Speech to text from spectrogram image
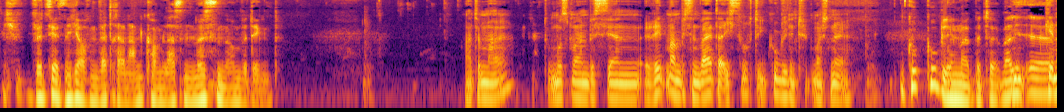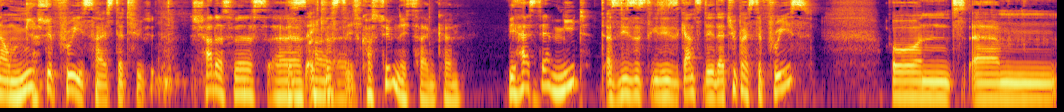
ich würde es jetzt nicht auf ein Wettrennen ankommen lassen müssen unbedingt. warte mal, du musst mal ein bisschen, red mal ein bisschen weiter, ich suche, google den Typ mal schnell. Google ihn mal bitte, weil äh, Genau, Meet the Freeze heißt der Typ. schade, dass wir das, äh, Das ist echt lustig. Kostüm nicht zeigen können. Wie heißt der? Meat? Also dieses, dieses ganze, der, der Typ heißt The Freeze und ähm,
